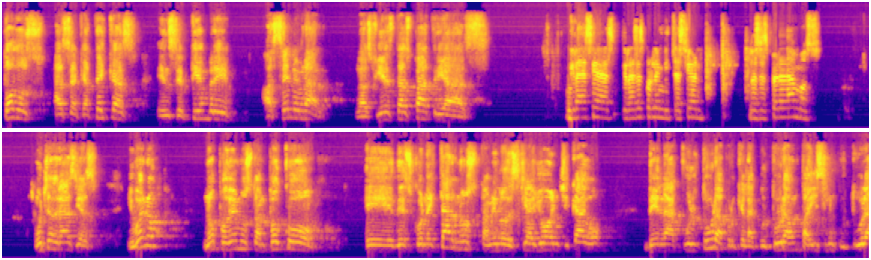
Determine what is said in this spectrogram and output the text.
todos a Zacatecas en septiembre a celebrar las fiestas patrias. Gracias, gracias por la invitación. Los esperamos. Muchas gracias. Y bueno, no podemos tampoco eh, desconectarnos, también lo decía yo en Chicago, de la cultura, porque la cultura, un país sin cultura,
